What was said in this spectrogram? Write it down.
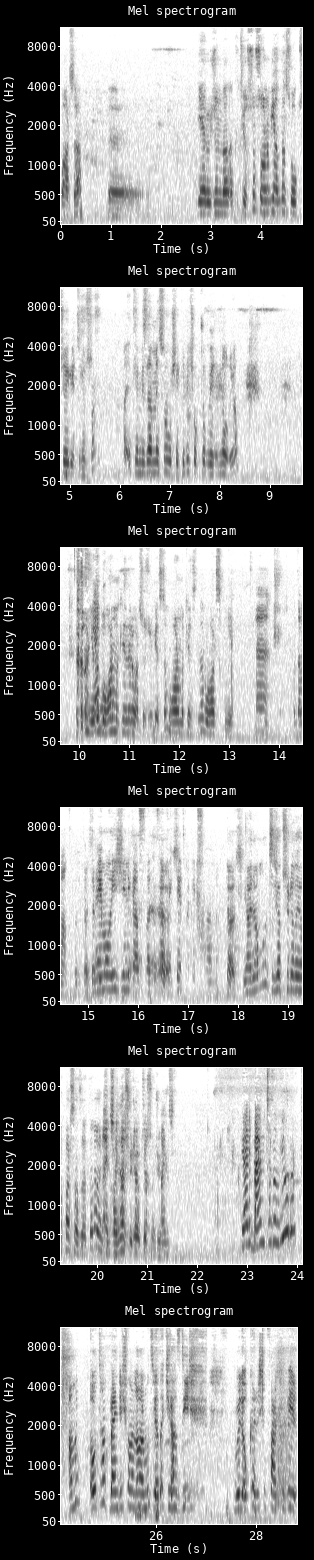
varsa e, diğer ucundan akıtıyorsun. Sonra bir yandan soğuk suya getiriyorsun. Hani temizlenmesi o şekilde çok çok verimli oluyor. ya da Yani- buhar makineleri var sözünü kestim. Buhar makinesinde buhar sıkılıyor. Ha. O da mantıklı. Evet, hem hem- o hijyenik aslında dezenfekte etmek açısından da. Evet yani ama sıcak suyla da yaparsan zaten aynı şey. Aynı şey, Kaynar aynı- suyla tabii yapıyorsun canım, çünkü. aynı şey. Yani ben alıyorum ama o tat bence şu an armut ya da kiraz değil. böyle o karışım farklı bir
